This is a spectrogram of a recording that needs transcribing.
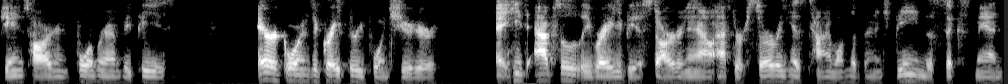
James Harden, former MVPs. Eric Gordon's a great three point shooter he's absolutely ready to be a starter now after serving his time on the bench, being the sixth man.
